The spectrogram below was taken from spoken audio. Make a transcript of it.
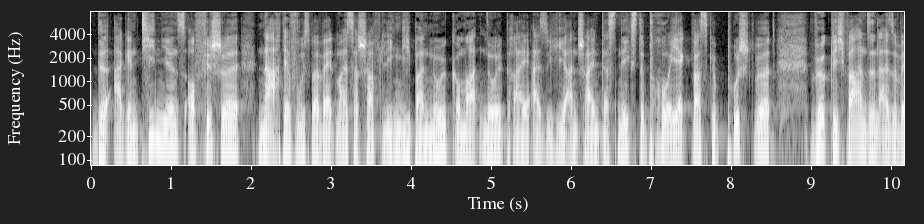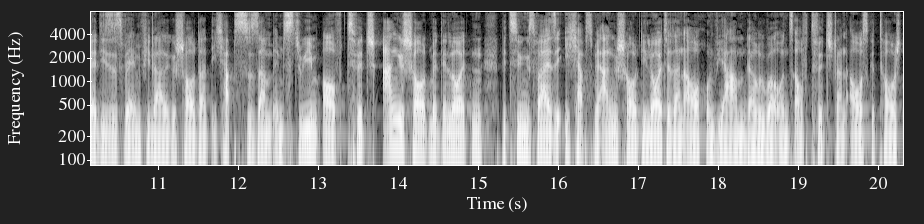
The Argentinians Official. Nach der Fußballweltmeisterschaft liegen die bei 0,03, also hier hier anscheinend das nächste Projekt, was gepusht wird. Wirklich Wahnsinn. Also wer dieses WM-Finale geschaut hat, ich habe es zusammen im Stream auf Twitch angeschaut mit den Leuten, beziehungsweise ich habe es mir angeschaut, die Leute dann auch und wir haben darüber uns auf Twitch dann ausgetauscht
